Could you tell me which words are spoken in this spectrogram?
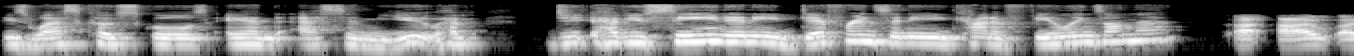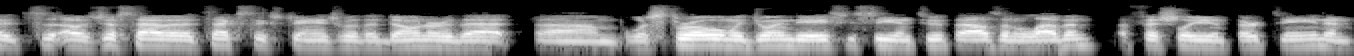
these West Coast schools and SMU. Have do, have you seen any difference, any kind of feelings on that? I, I, I, was just having a text exchange with a donor that um, was thrilled when we joined the ACC in 2011, officially in 13, and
